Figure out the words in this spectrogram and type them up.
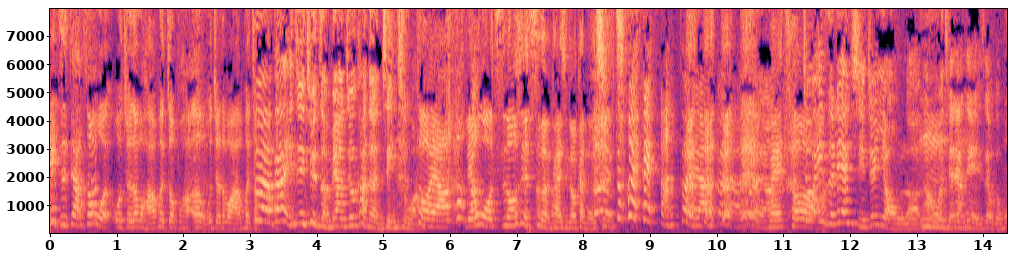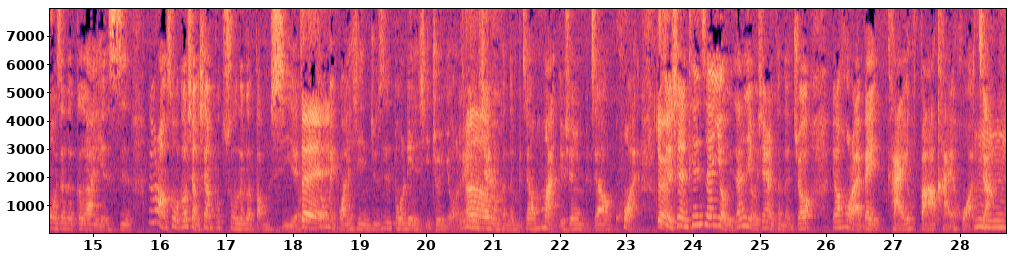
一直这样说我，我我觉得我好像会做不好。呃，我觉得我好像会做不好。对啊，刚刚一进去怎么样，就看得很清楚啊。对啊，连我吃东西吃得很开心都看得清楚。对啊，对啊，对啊，对啊，没错。就一直练习就有了。然后我前两天也是有个陌生的个案，也是因为老师我都想象不出那个东西。对，我说没关系，你就是多练习就有了。因为有些人可能比较慢，有些人比较快，对，有些人天。天生有，但是有些人可能就要后来被开发开化这样，嗯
